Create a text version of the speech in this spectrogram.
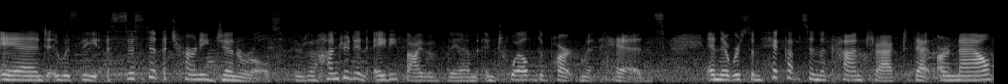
And it was the Assistant Attorney Generals. There's 185 of them and 12 department heads. And there were some hiccups in the contract that are now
